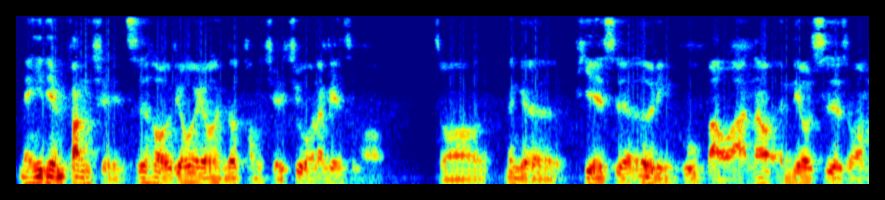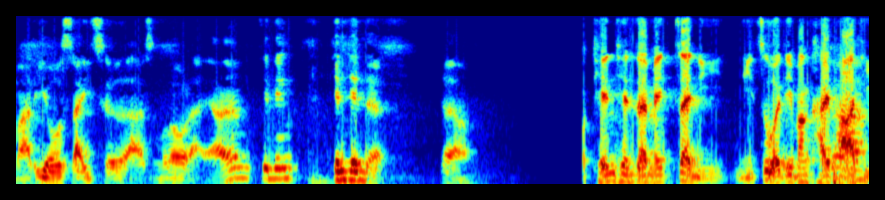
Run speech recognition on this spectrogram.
每一天放学之后，就会有很多同学去我那边什么。什么那个 PS 的恶灵古堡啊，然后 N 六四的什么马里奥赛车啊，什么都来啊，天天天天的，对啊，我天天在没在你你住的地方开 party，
